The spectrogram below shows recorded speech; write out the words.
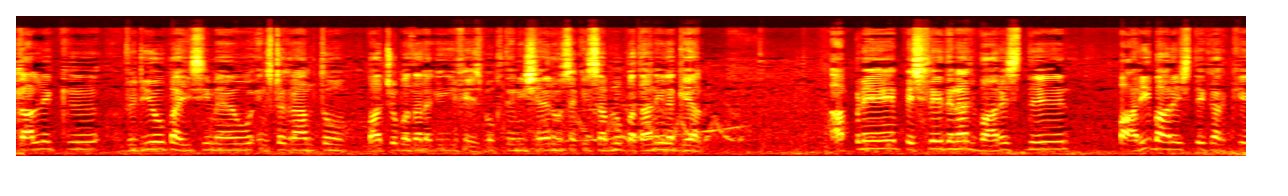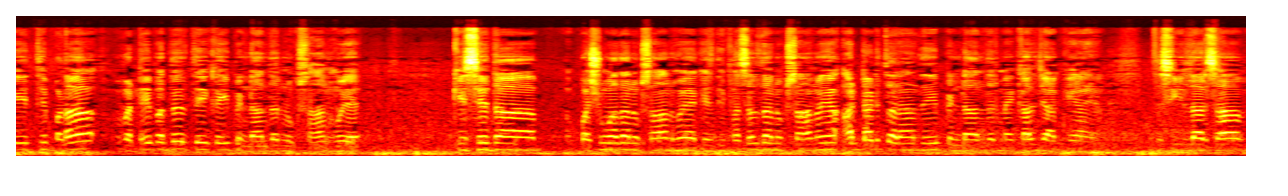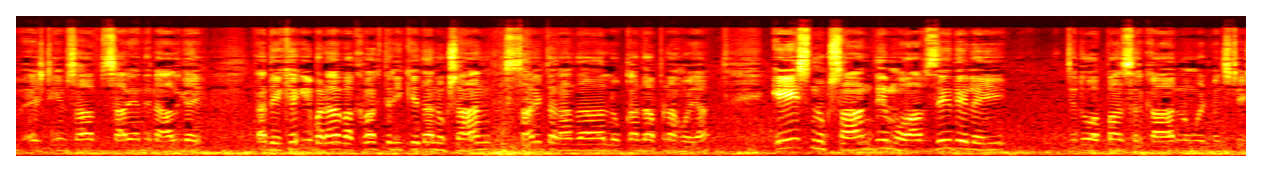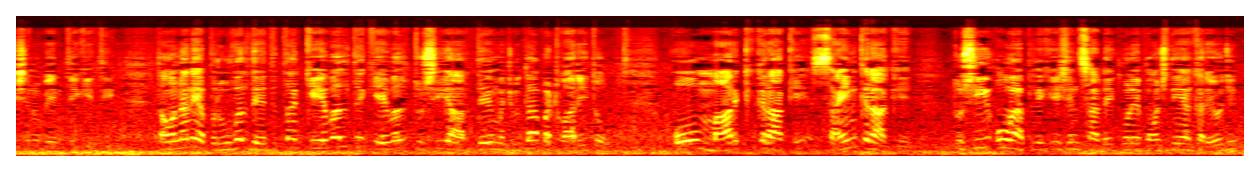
ਕੱਲ ਇੱਕ ਵੀਡੀਓ ਪਾਈ ਸੀ ਮੈਂ, ਉਹ ਇੰਸਟਾਗ੍ਰam ਤੋਂ ਬਾਅਦ ਚੋਂ ਪਤਾ ਲੱਗੇਗੀ ਫੇਸਬੁੱਕ ਤੇ ਨਹੀਂ ਸ਼ੇਅਰ ਹੋ ਸਕੀ, ਸਭ ਨੂੰ ਪਤਾ ਨਹੀਂ ਲੱਗਿਆ। ਆਪਣੇ ਪਿਛਲੇ ਦਿਨਾਂ 'ਚ ਬਾਰਿਸ਼ ਦੇ, ਭਾਰੀ ਬਾਰਿਸ਼ ਦੇ ਕਰਕੇ ਇੱਥੇ ਬੜਾ ਵੱਡੇ ਪੱਧਰ ਤੇ ਕਈ ਪਿੰਡਾਂ ਅੰਦਰ ਨੁਕਸਾਨ ਹੋਇਆ ਕਿਸੇ ਦਾ ਪਸ਼ੂਆਂ ਦਾ ਨੁਕਸਾਨ ਹੋਇਆ, ਕਿਸੇ ਦੀ ਫਸਲ ਦਾ ਨੁਕਸਾਨ ਹੋਇਆ, ਅੱਡ-ਅੱਡ ਤਰ੍ਹਾਂ ਦੇ ਪਿੰਡਾਂ ਅੰਦਰ ਮੈਂ ਕੱਲ ਜਾ ਕੇ ਆਇਆ। ਤਹਿਸੀਲਦਾਰ ਸਾਹਿਬ ਐਸਟੀਐਮ ਸਾਹਿਬ ਸਾਰਿਆਂ ਦੇ ਨਾਲ ਗਏ। ਤਾਂ ਦੇਖਿਆ ਕਿ ਬੜਾ ਵੱਖ-ਵੱਖ ਤਰੀਕੇ ਦਾ ਨੁਕਸਾਨ ਸਾਰੇ ਤਰ੍ਹਾਂ ਦਾ ਲੋਕਾਂ ਦਾ ਆਪਣਾ ਹੋਇਆ। ਇਸ ਨੁਕਸਾਨ ਦੇ ਮੁਆਵਜ਼ੇ ਦੇ ਲਈ ਜਦੋਂ ਆਪਾਂ ਸਰਕਾਰ ਨੂੰ ਐਡਮਿਨਿਸਟ੍ਰੇਸ਼ਨ ਨੂੰ ਬੇਨਤੀ ਕੀਤੀ, ਤਾਂ ਉਹਨਾਂ ਨੇ ਅਪਰੂਵਲ ਦੇ ਦਿੱਤਾ। ਕੇਵਲ ਤੇ ਕੇਵਲ ਤੁਸੀਂ ਆਪਦੇ ਮੌਜੂਦਾ ਪਟਵਾਰੀ ਤੋਂ ਉਹ ਮਾਰਕ ਕਰਾ ਕੇ ਸਾਈਨ ਕਰਾ ਕੇ ਤੁਸੀਂ ਉਹ ਐਪਲੀਕੇਸ਼ਨ ਸਾਡੇ ਕੋਲੇ ਪਹੁੰਚਦੀਆਂ ਕਰਿਓ ਜੀ।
